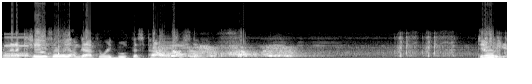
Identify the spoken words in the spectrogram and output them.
and then occasionally I'm going to have to reboot this power system. you're here somewhere. Do you?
